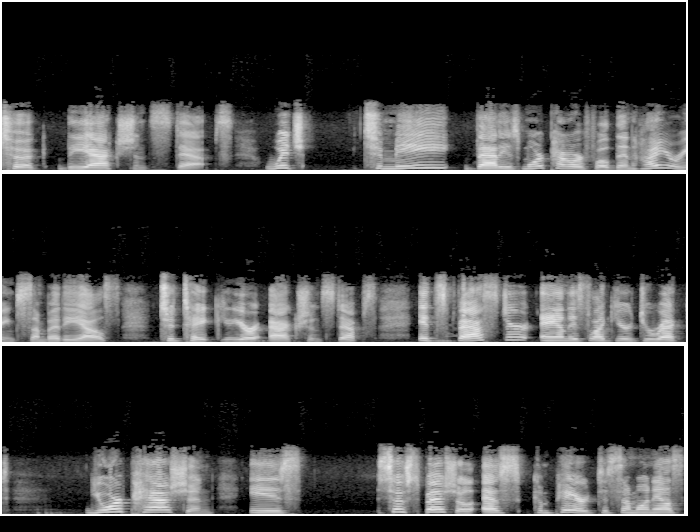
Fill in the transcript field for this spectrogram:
took the action steps, which to me that is more powerful than hiring somebody else to take your action steps. It's faster and it's like your direct your passion is so special as compared to someone else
